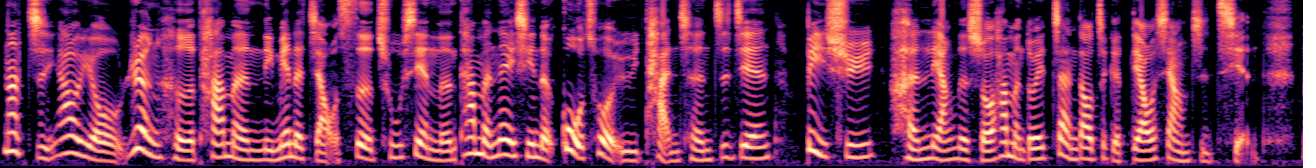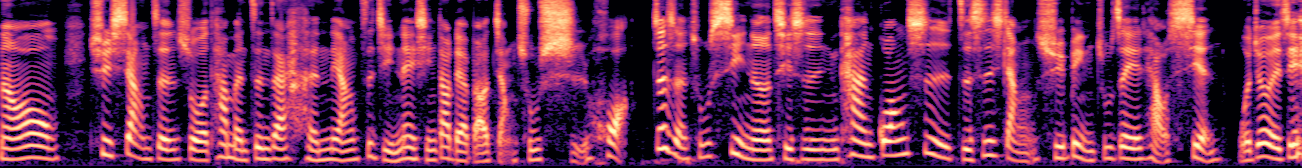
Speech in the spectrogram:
那只要有任何他们里面的角色出现了，他们内心的过错与坦诚之间必须衡量的时候，他们都会站到这个雕像之前，然后去象征说他们正在衡量自己内心到底要不要讲出实话。这整出戏呢，其实你看，光是只是讲徐秉珠这一条线，我就已经。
